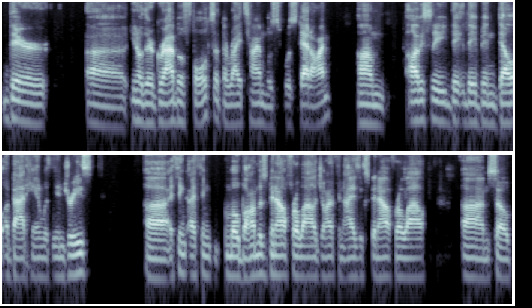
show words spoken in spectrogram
their uh, you know their grab of Fultz at the right time was was dead on. Um, obviously, they, they've been dealt a bad hand with injuries. Uh, I think I think Mo Bamba's been out for a while. Jonathan Isaac's been out for a while. Um, so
